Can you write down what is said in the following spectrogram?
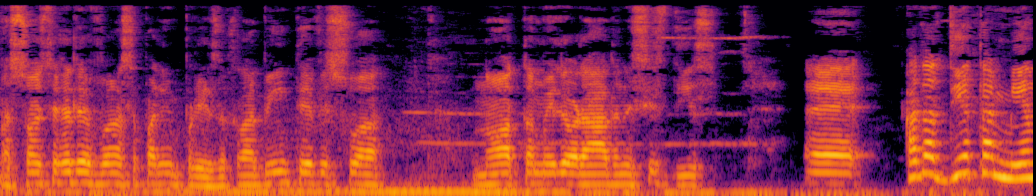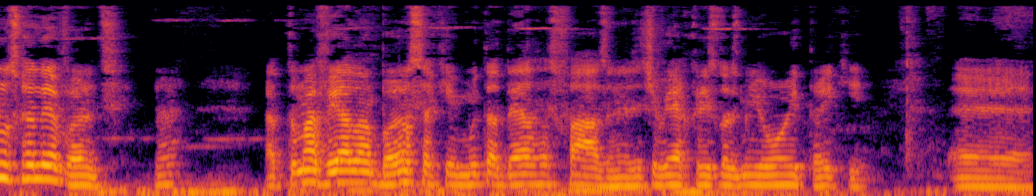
ações de relevância para a empresa. A Clabin teve sua nota melhorada nesses dias. É, cada dia está menos relevante. Né? A turma vê a lambança que muitas delas fazem. Né? A gente vê a crise de 2008 aí que é,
